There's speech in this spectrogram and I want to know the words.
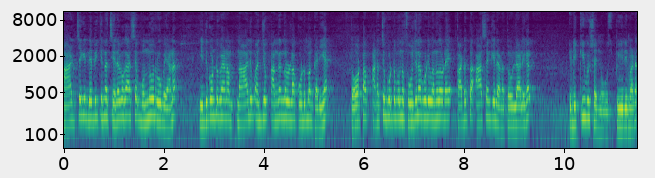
ആഴ്ചയിൽ ലഭിക്കുന്ന ചെലവകാശം മുന്നൂറ് രൂപയാണ്. ഇതുകൊണ്ട് വേണം നാലും അഞ്ചും അംഗങ്ങളുള്ള കുടുംബം കഴിയാൻ. തോട്ടം അടച്ചുപൂട്ടുമെന്ന സൂചന കൂടി വന്നതോടെ കടുത്ത ആശങ്കയിലാണ് തൊഴിലാളികൾ. Idukki vision news Peermade.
